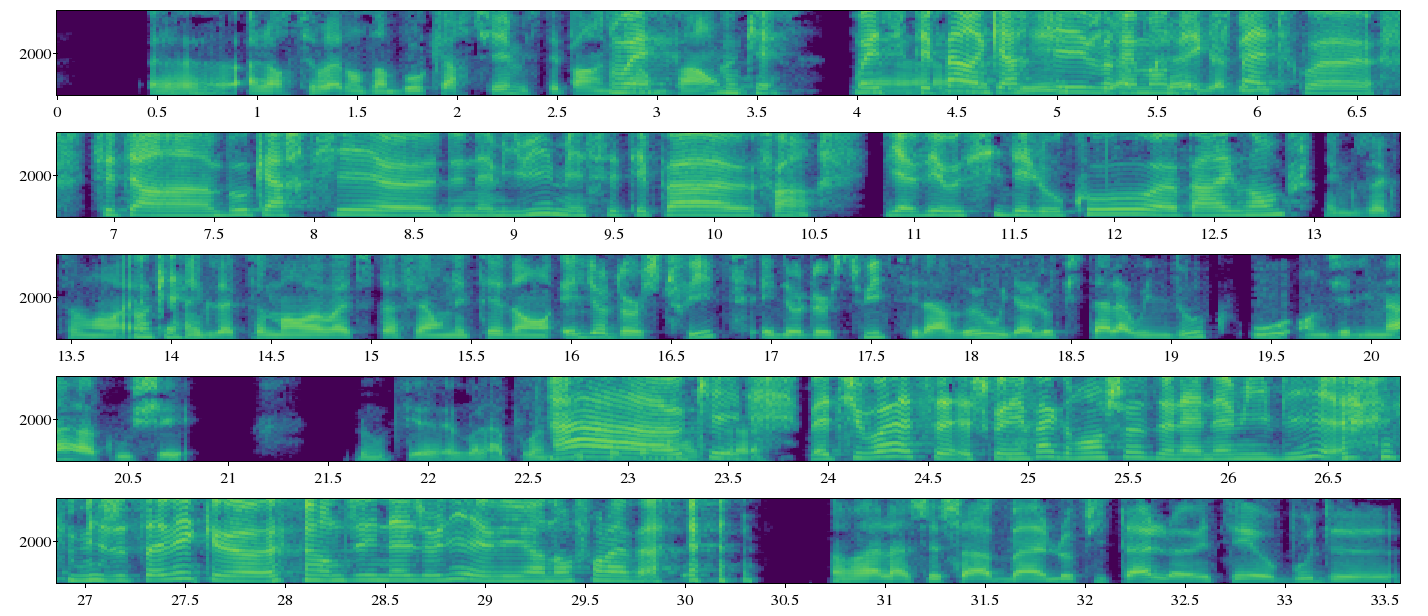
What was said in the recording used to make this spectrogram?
alors c'est vrai dans un beau quartier, mais c'était pas un ouais. compound. Okay. Ouais, c'était pas un quartier vraiment d'expat avait... quoi. C'était un beau quartier euh, de Namibie, mais c'était pas. euh, Enfin, il y avait aussi des locaux, euh, par exemple. Exactement. Ouais. Exactement. Ouais, ouais, tout à fait. On était dans Eliodor Street. Eliodor Street, c'est la rue où il y a l'hôpital à Windhoek où Angelina a accouché. Donc euh, voilà pour une petite Ah, ok. euh. Bah tu vois, je connais pas grand chose de la Namibie, mais je savais que euh, Angelina Jolie avait eu un enfant là-bas. Voilà, c'est ça. Bah l'hôpital était au bout de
